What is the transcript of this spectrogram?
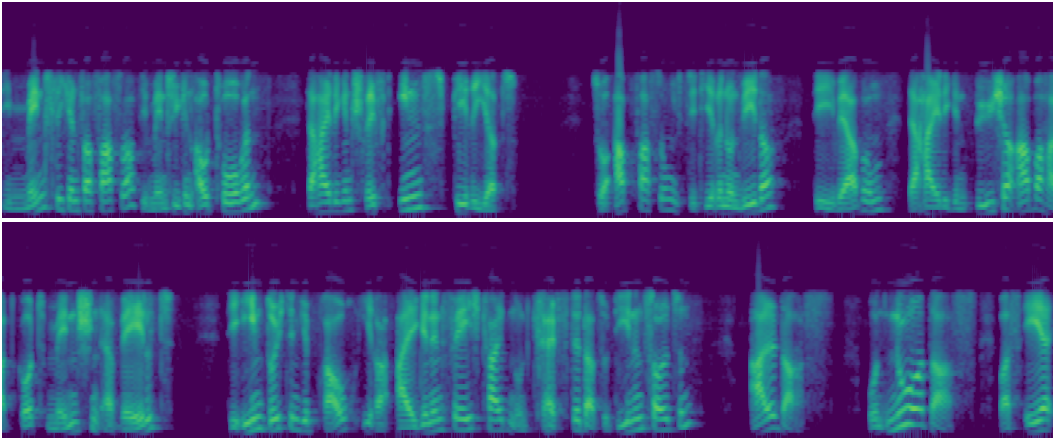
die menschlichen Verfasser, die menschlichen Autoren der Heiligen Schrift inspiriert. Zur Abfassung, ich zitiere nun wieder die Werbung, der heiligen Bücher aber hat Gott Menschen erwählt, die ihm durch den Gebrauch ihrer eigenen Fähigkeiten und Kräfte dazu dienen sollten, all das und nur das, was er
